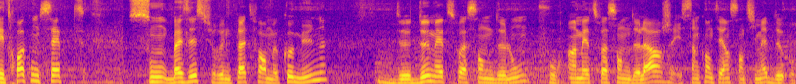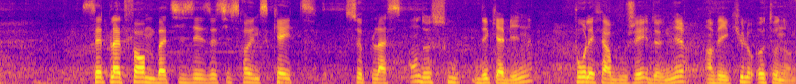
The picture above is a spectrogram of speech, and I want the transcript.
Ces trois concepts sont basés sur une plateforme commune de 2,60 m de long pour 1,60 m de large et 51 cm de haut. Cette plateforme baptisée The Citroën Skate se place en dessous des cabines pour les faire bouger et devenir un véhicule autonome.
